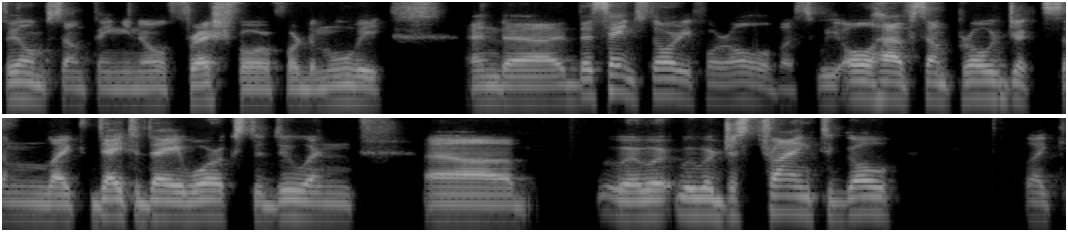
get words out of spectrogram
film something, you know, fresh for for the movie. And uh, the same story for all of us. We all have some projects some like day-to-day works to do and uh, we, were, we were just trying to go like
